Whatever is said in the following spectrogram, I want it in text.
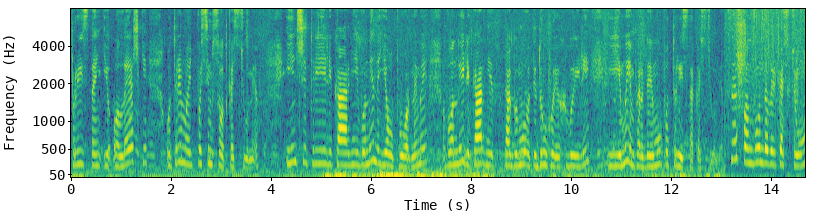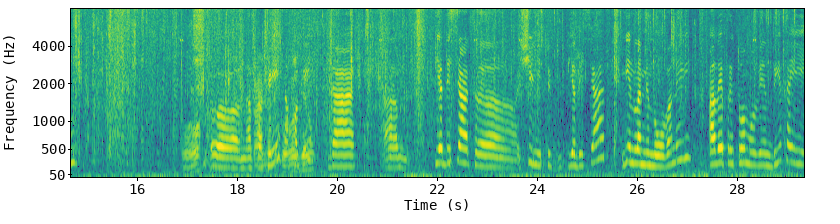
Пристань і Олешки отримують по 700 костюмів. Інші три лікарні вони не є опорними, вони лікарні, так би мовити, другої хвилі, і ми їм передаємо по 300 костюмів. Це спанбондовий костюм. О, навпаки, навпаки. Да. Ем, 50 е, щільністю 50, він ламінований, але при тому він дихає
